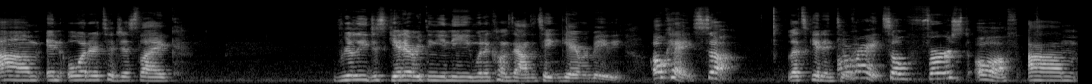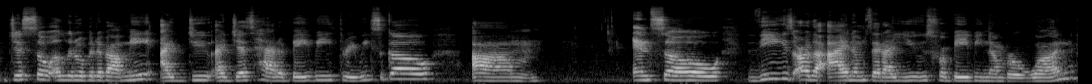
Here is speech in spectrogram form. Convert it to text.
um, in order to just like really just get everything you need when it comes down to taking care of a baby. Okay, so let's get into All it. All right, so first off, um, just so a little bit about me, I do, I just had a baby three weeks ago. Um, and so these are the items that I use for baby number one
